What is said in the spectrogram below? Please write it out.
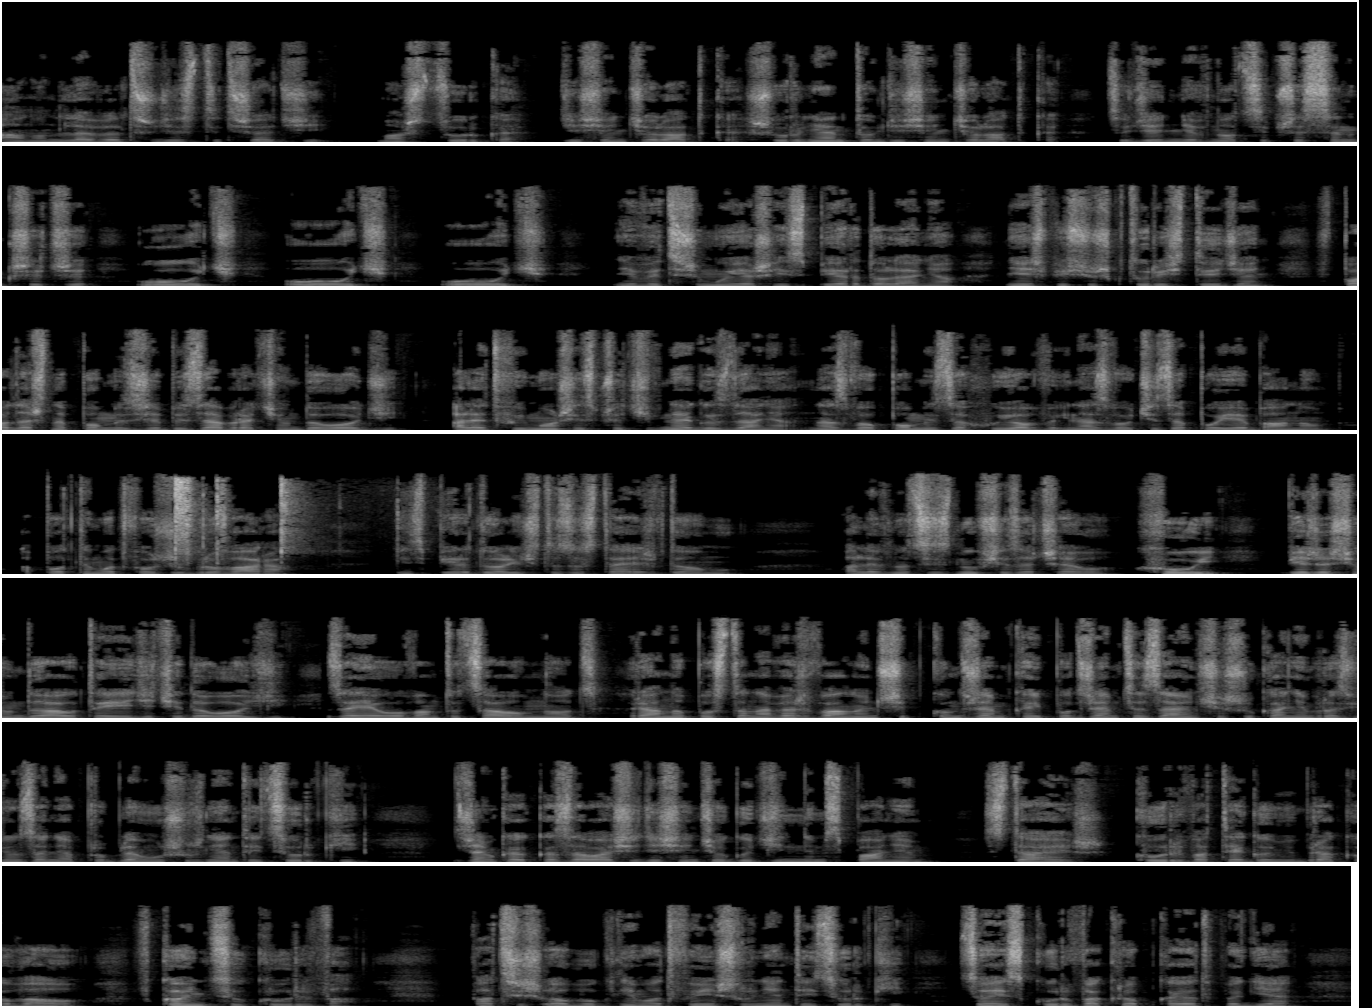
Anon level 33. Masz córkę, dziesięciolatkę, szurniętą dziesięciolatkę. Codziennie w nocy przez sen krzyczy Ujdź, ujdź, ujdź. Nie wytrzymujesz jej spierdolenia. Nie śpisz już któryś tydzień. Wpadasz na pomysł, żeby zabrać ją do łodzi. Ale twój mąż jest przeciwnego zdania. Nazwał pomysł za chujowy i nazwał cię za pojebaną. A potem otworzył browara. Więc pierdolisz, to zostajesz w domu. Ale w nocy znów się zaczęło. Chuj! Bierzesz się do auta i jedziecie do Łodzi. Zajęło wam to całą noc. Rano postanawiasz walnąć szybką drzemkę i po drzemce zająć się szukaniem rozwiązania problemu szurniętej córki. Drzemka okazała się dziesięciogodzinnym spaniem. Stajesz. Kurwa, tego mi brakowało. W końcu, kurwa. Patrzysz obok, nie ma twojej szurniętej córki. Co jest kurwa?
